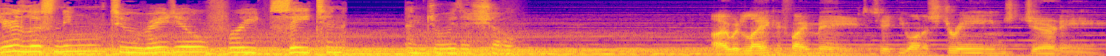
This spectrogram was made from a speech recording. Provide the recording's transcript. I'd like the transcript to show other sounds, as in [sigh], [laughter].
You're listening to Radio Free Satan. Enjoy the show. I would like, if I may, to take you on a strange journey.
